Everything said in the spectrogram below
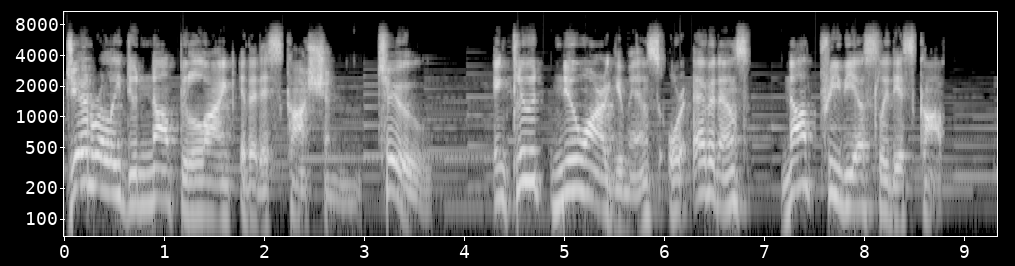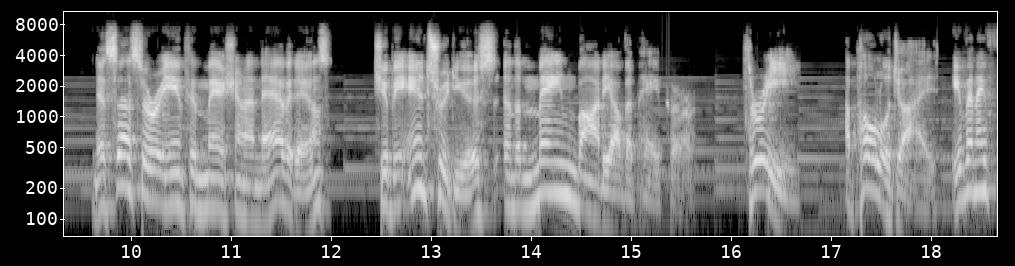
generally do not belong in the discussion. 2. Include new arguments or evidence not previously discussed. Necessary information and evidence should be introduced in the main body of the paper. 3. Apologize. Even if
